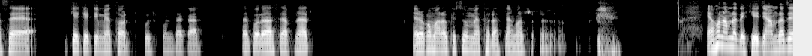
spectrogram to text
আছে কেকেটি মেথড পুষ্পন টাকার। তারপরে আছে আপনার, এরকম আরও কিছু মেথড আছে আমার। এখন আমরা দেখি যে আমরা যে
